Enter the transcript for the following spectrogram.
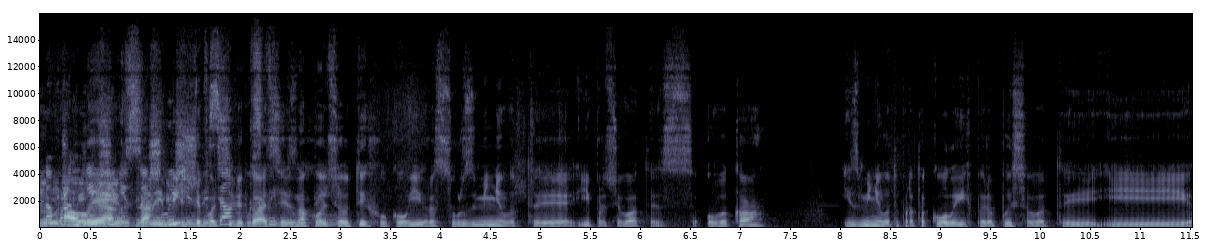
Да. На Але самі більші 60 фальсифікації знаходяться у тих, у кого є ресурс змінювати і працювати з ОВК, і змінювати протоколи, їх переписувати. І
